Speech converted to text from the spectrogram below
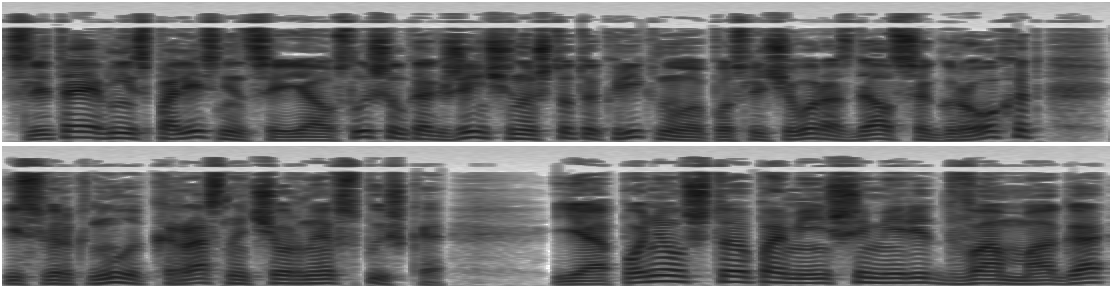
Слетая вниз по лестнице, я услышал, как женщина что-то крикнула, после чего раздался грохот и сверкнула красно-черная вспышка. Я понял, что по меньшей мере два мага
